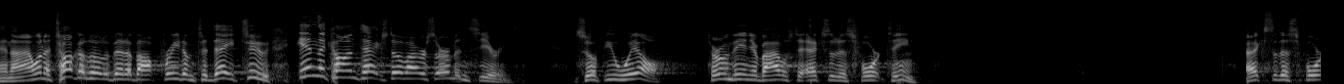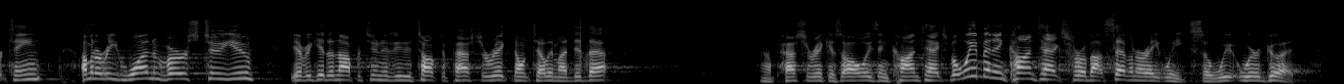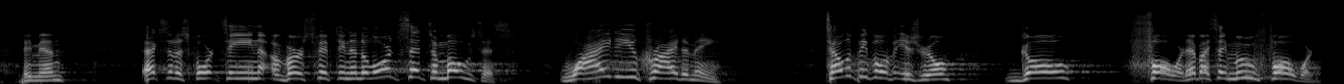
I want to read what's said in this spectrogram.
And I want to talk a little bit about freedom today, too, in the context of our sermon series. So, if you will, turn with me in your Bibles to Exodus 14. Exodus 14. I'm going to read one verse to you. If you ever get an opportunity to talk to Pastor Rick, don't tell him I did that. Uh, Pastor Rick is always in context, but we've been in context for about seven or eight weeks, so we, we're good. Amen. Exodus 14, uh, verse 15. And the Lord said to Moses, Why do you cry to me? Tell the people of Israel, go forward. Everybody say, move forward.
